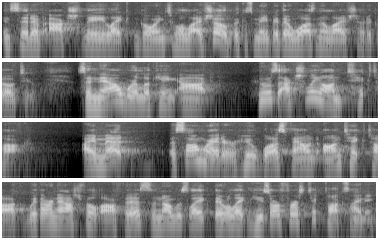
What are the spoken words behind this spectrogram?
instead of actually like going to a live show because maybe there wasn't a live show to go to. So now we're looking at who's actually on TikTok. I met a songwriter who was found on TikTok with our Nashville office, and I was like, they were like, he's our first TikTok signing.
